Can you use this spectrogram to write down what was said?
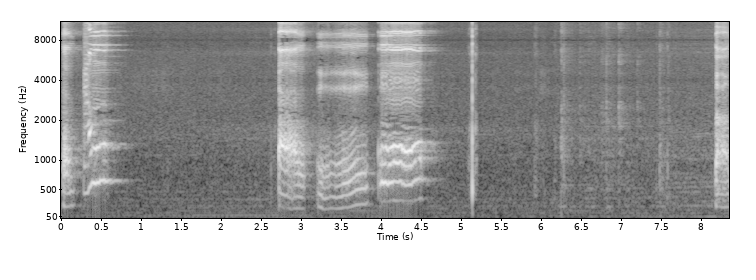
Tặng chú. Tặng ý cô. Tặng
